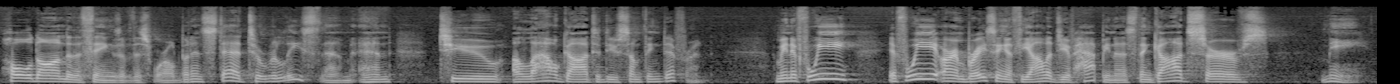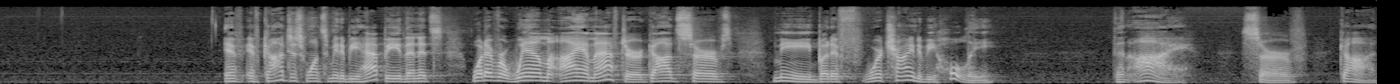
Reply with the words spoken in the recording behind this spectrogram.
hold on to the things of this world, but instead to release them and to allow God to do something different. I mean, if we if we are embracing a theology of happiness, then God serves me. If, if God just wants me to be happy, then it's whatever whim I am after, God serves me. But if we're trying to be holy, then I serve God.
